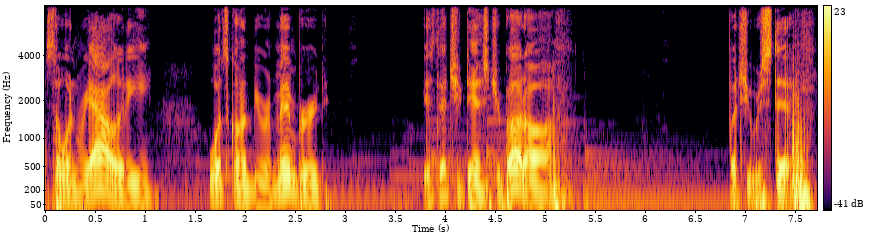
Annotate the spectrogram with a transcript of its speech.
So, in reality, what's going to be remembered is that you danced your butt off, but you were stiff.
